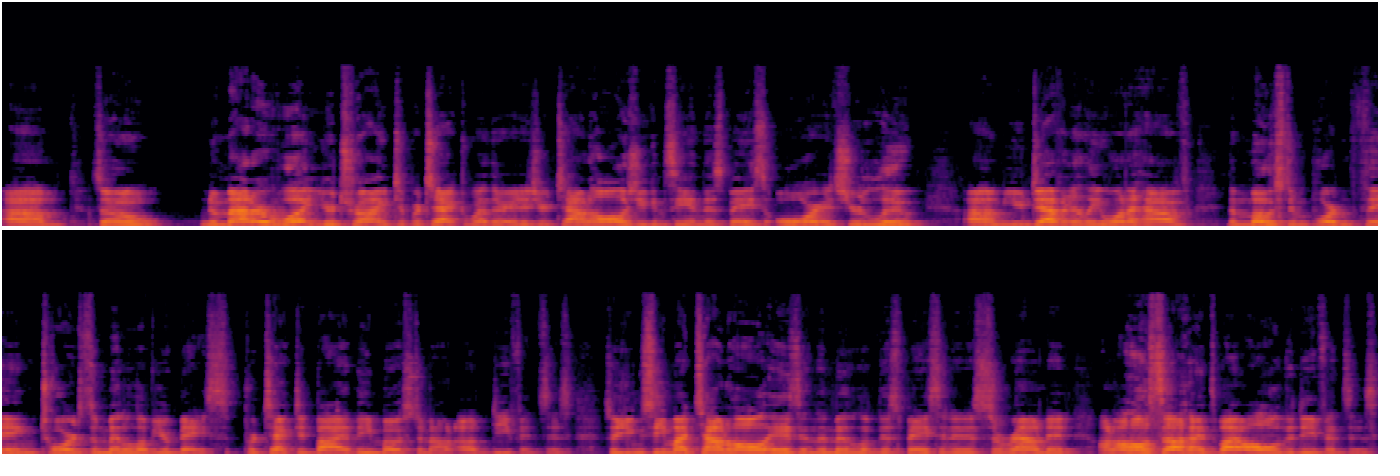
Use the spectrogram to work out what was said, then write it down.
Um, so, no matter what you're trying to protect, whether it is your town hall, as you can see in this base, or it's your loot, um, you definitely want to have the most important thing towards the middle of your base, protected by the most amount of defenses. So you can see my town hall is in the middle of this base and it is surrounded on all sides by all of the defenses.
